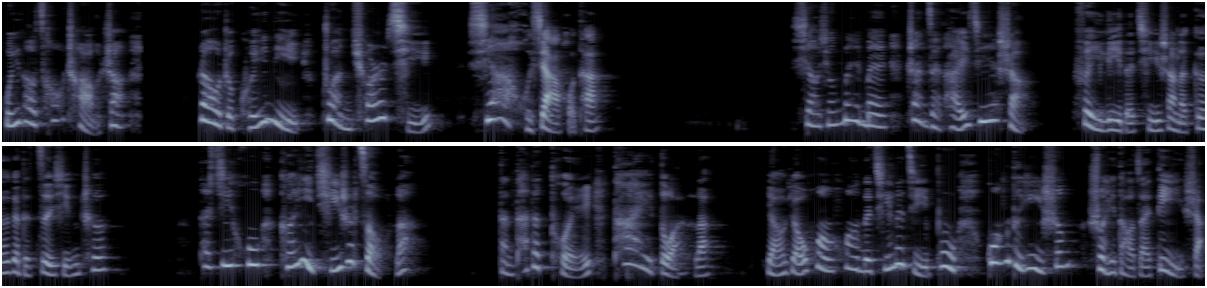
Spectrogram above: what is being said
回到操场上，绕着奎尼转圈骑，吓唬吓唬他。小熊妹妹站在台阶上，费力地骑上了哥哥的自行车。她几乎可以骑着走了，但她的腿太短了。摇摇晃晃地骑了几步，咣的一声摔倒在地上。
